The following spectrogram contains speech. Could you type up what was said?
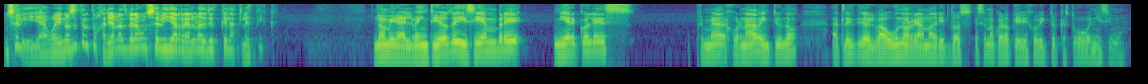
Un Sevilla, güey. ¿No se te antojaría más ver a un Sevilla Real Madrid que el Athletic? No, mira, el 22 de diciembre, miércoles, primera jornada 21, Atlético de Bilbao 1, Real Madrid 2. Ese me acuerdo que dijo Víctor que estuvo buenísimo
